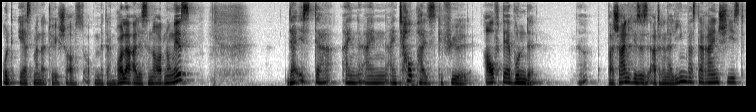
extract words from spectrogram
und erstmal natürlich schaust, ob mit deinem Roller alles in Ordnung ist, da ist da ein, ein, ein Taubheitsgefühl auf der Wunde. Ja, wahrscheinlich ist es Adrenalin, was da reinschießt.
